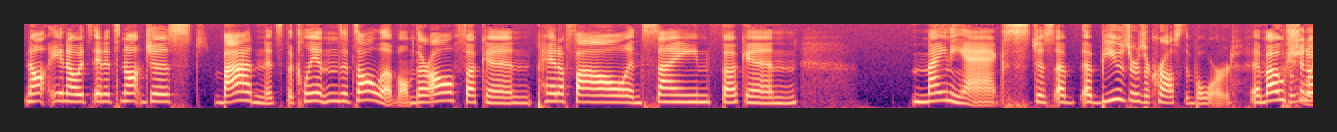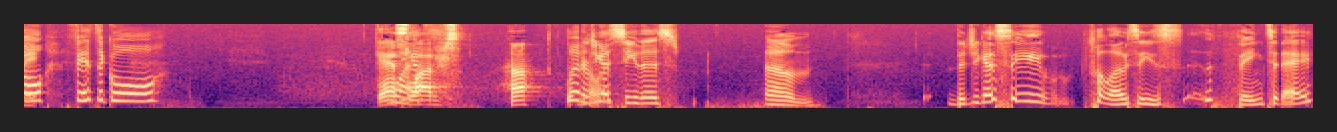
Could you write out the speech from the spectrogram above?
Not you know it's and it's not just Biden it's the Clintons it's all of them they're all fucking pedophile insane fucking maniacs, just ab- abusers across the board. Emotional, physical, Gaslighters. Huh? Literally did you guys see this? Um. Did you guys see Pelosi's thing today?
